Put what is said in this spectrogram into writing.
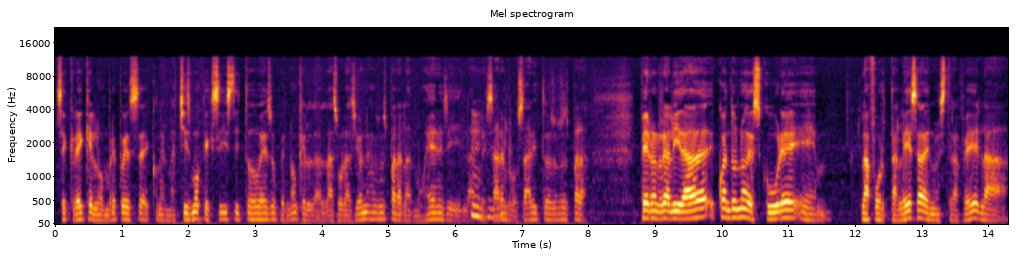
se cree que el hombre, pues, eh, con el machismo que existe y todo eso, pues, no, que las oraciones, eso es para las mujeres y la, rezar el rosario y todo eso es para... Pero en realidad, cuando uno descubre... Eh, la fortaleza de nuestra fe, la,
